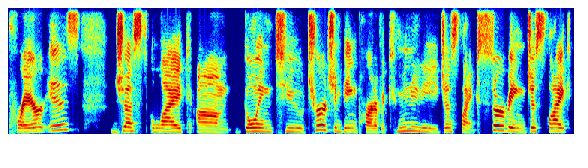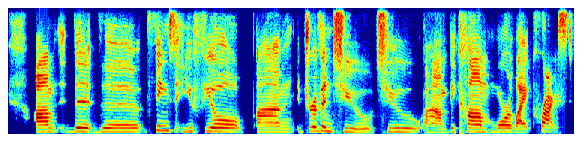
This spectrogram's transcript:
prayer is just like um, going to church and being part of a community, just like serving, just like um, the the things that you feel um, driven to to um, become more like Christ.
